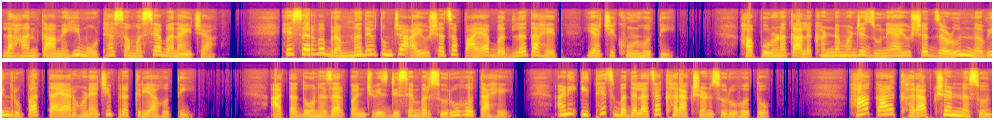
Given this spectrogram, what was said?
लहान कामेही मोठ्या समस्या बनायच्या. हे सर्व ब्रह्मदेव तुमच्या आयुष्याचा पाया बदलत आहेत याची खूण होती. हा पूर्ण कालखंड म्हणजे जुने आयुष्यात जळून नवीन रूपात तयार होण्याची प्रक्रिया होती. आता दोन हजार पंचवीस डिसेंबर सुरू होत आहे आणि इथेच बदलाचा खरा क्षण सुरू होतो. हा काळ खराब क्षण नसून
